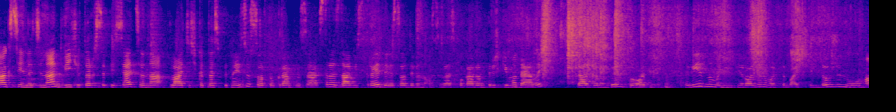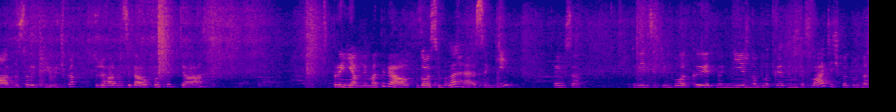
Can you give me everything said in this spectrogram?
Акційна ціна 2450, це на платічка та спідницю сорту крем плюс екстра, замість 3 990. Зараз покажемо трішки моделей та зорієнтуємо по розміру. Різноманітні розміри можете бачити. Довжину, гарна сороківочка, дуже гарно цікаве пошиття. Приємний матеріал, зовсім легесенький. Дивимося, Дивіться, які блакитно, ніжно-блакитненьке платічко. Тут у нас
